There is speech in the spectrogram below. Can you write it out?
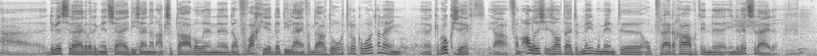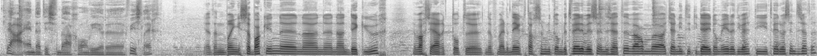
Ja, de wedstrijden, wat ik net zei, die zijn dan acceptabel en dan verwacht je dat die lijn vandaag doorgetrokken wordt. Alleen, ik heb ook gezegd, ja, van alles is altijd het meetmoment op vrijdagavond in de, in de wedstrijden. Ja, en dat is vandaag gewoon weer, uh, weer slecht. Ja, dan breng je Sabak in uh, na, een, uh, na een dik uur. En wacht je eigenlijk tot uh, voor mij de 89 e minuut om de tweede wissel in te zetten. Waarom had jij niet het idee om eerder die, die tweede wissel in te zetten?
